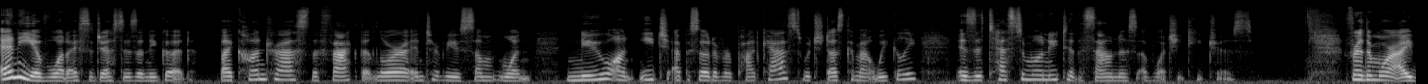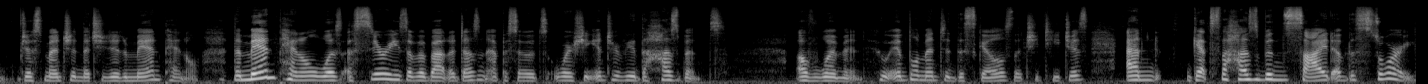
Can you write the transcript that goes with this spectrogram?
any of what I suggest is any good. By contrast, the fact that Laura interviews someone new on each episode of her podcast, which does come out weekly, is a testimony to the soundness of what she teaches. Furthermore, I just mentioned that she did a man panel. The man panel was a series of about a dozen episodes where she interviewed the husbands of women who implemented the skills that she teaches and gets the husband's side of the story.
